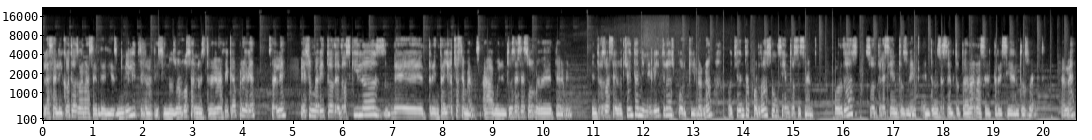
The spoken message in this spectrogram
Las alicotas van a ser de 10 mililitros. Y si nos vamos a nuestra gráfica previa, ¿sale? Es un bebito de 2 kilos de 38 semanas. Ah, bueno, entonces es un bebé de término. Entonces va a ser 80 mililitros por kilo, ¿no? 80 por 2 son 160. Por 2 son 320. Entonces el total van a ser 320. ¿Vale?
